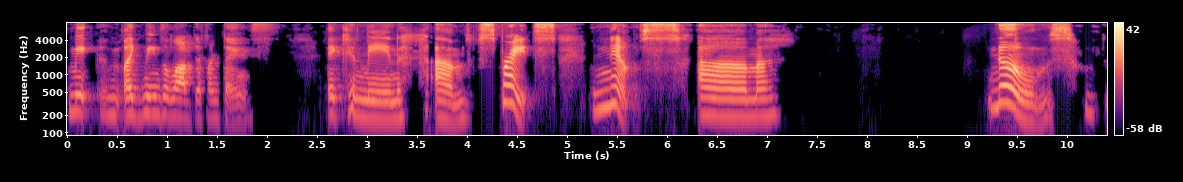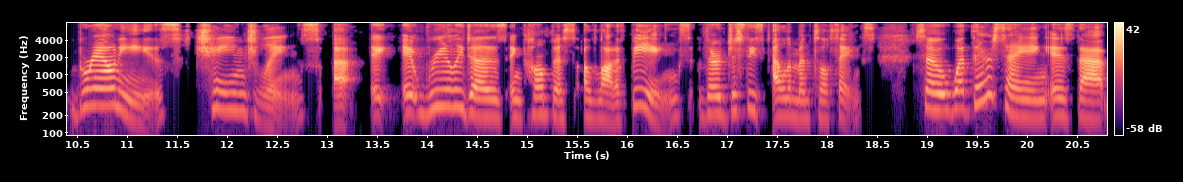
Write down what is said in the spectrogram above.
me, like means a lot of different things. It can mean um sprites, nymphs, um gnomes, brownies, changelings. Uh, it, it really does encompass a lot of beings. They're just these elemental things. So, what they're saying is that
